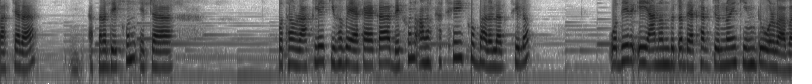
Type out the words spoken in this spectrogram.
বাচ্চারা। আপনারা দেখুন, এটা কোথাও রাখলে কীভাবে একা একা, দেখুন, আমার কাছেই খুব ভালো লাগছিল। ওদের এই আনন্দটা দেখার জন্যই কিন্তু ওর বাবা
